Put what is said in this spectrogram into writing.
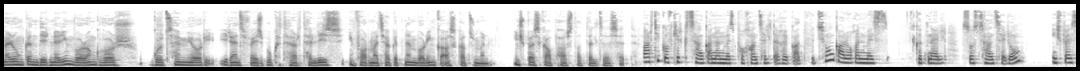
մեր ունկնդիրներին որոնք որ գուցե մի օր իրենց Facebook թերթելիս ինֆորմացիա գտնեն որին կասկածում են Ինչպես կապ հաստատել ձեզ հետ։ Մարդիկ, ովքեր կցանկանան մեզ փոխանցել տեղեկատվություն, կարող են մեզ գտնել սոցցանցերում, ինչպես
